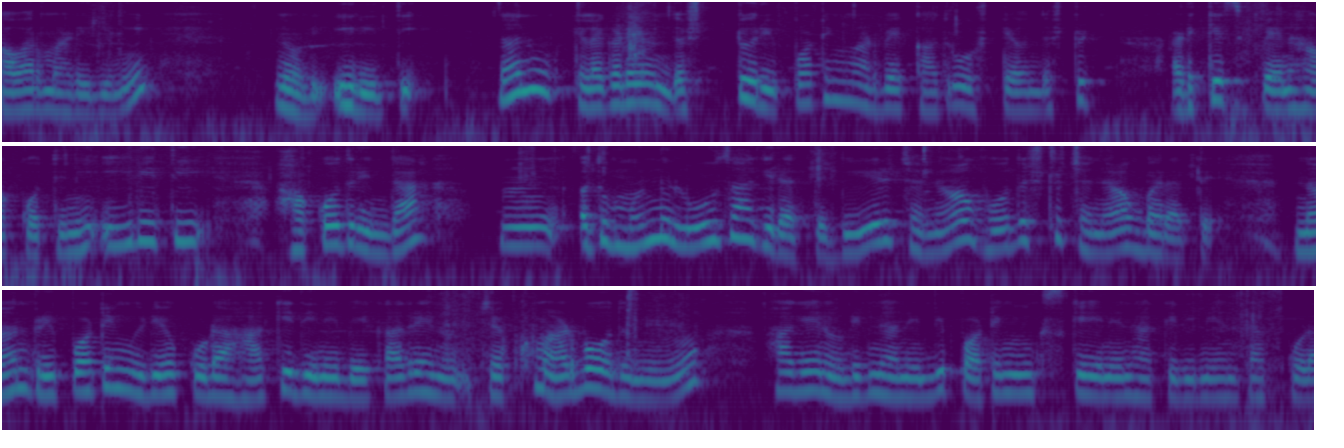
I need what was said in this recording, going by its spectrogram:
ಕವರ್ ಮಾಡಿದ್ದೀನಿ. ನೋಡಿ, ಈ ರೀತಿ. ನಾನು ಕೆಳಗಡೆ ಒಂದಷ್ಟು ರಿಪೋರ್ಟಿಂಗ್ ಮಾಡಬೇಕಾದ್ರೂ ಅಷ್ಟೇ, ಒಂದಷ್ಟು ಅಡಿಕೆ ಸಿಪ್ಪೆಯನ್ನು ಹಾಕ್ಕೋತೀನಿ. ಈ ರೀತಿ ಹಾಕೋದ್ರಿಂದ ಅದು ಮಣ್ಣು ಲೂಸ್ ಆಗಿರುತ್ತೆ. ಬೇರೆ ಚೆನ್ನಾಗಿ ಹೋದಷ್ಟು ಚೆನ್ನಾಗಿ ಬರುತ್ತೆ. ನಾನು ರಿಪೋರ್ಟಿಂಗ್ ವಿಡಿಯೋ ಕೂಡ ಹಾಕಿದ್ದೀನಿ. ಬೇಕಾದರೆ ಚೆಕ್ ಮಾಡ್ಬೋದು ನೀವು. ಹಾಗೆ ನೋಡಿ ಇಲ್ಲಿ ಪಾಟಿಂಗ್ ಮಿಕ್ಸ್ಗೆ ಏನೇನು ಹಾಕಿದ್ದೀನಿ ಅಂತ ಕೂಡ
